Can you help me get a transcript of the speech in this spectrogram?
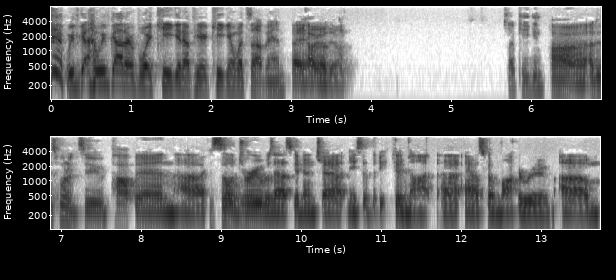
We've got we've got our boy Keegan up here. Keegan, what's up, man? Hey, how y'all doing? What's up, Keegan? Uh, I just wanted to pop in because still Drew was asking in chat, and he said that he could not uh, ask on locker room. Um,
